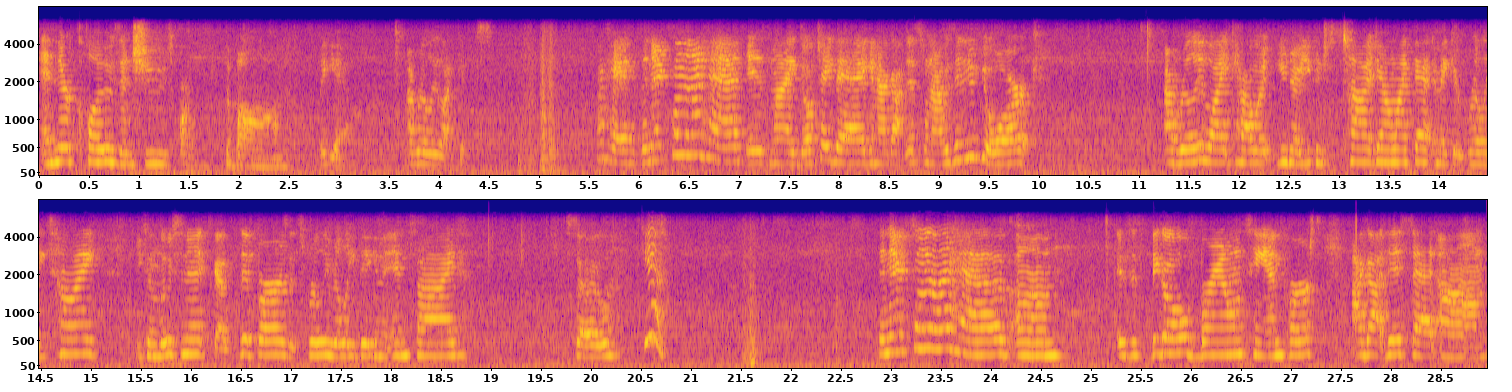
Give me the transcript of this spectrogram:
And their clothes and shoes are the bomb. But yeah, I really like it. Okay, the next one that I have is my Dolce bag and I got this when I was in New York. I really like how it, you know, you can just tie it down like that and make it really tight. You can loosen it. It's got zippers. It's really, really big in the inside. So, yeah. The next one that I have um, is this big old brown tan purse. I got this at, um,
